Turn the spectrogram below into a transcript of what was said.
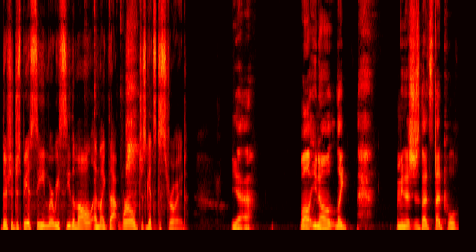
there should just be a scene where we see them all and like that world just gets destroyed. Yeah. Well, you know, like, I mean, it's just that's Deadpool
